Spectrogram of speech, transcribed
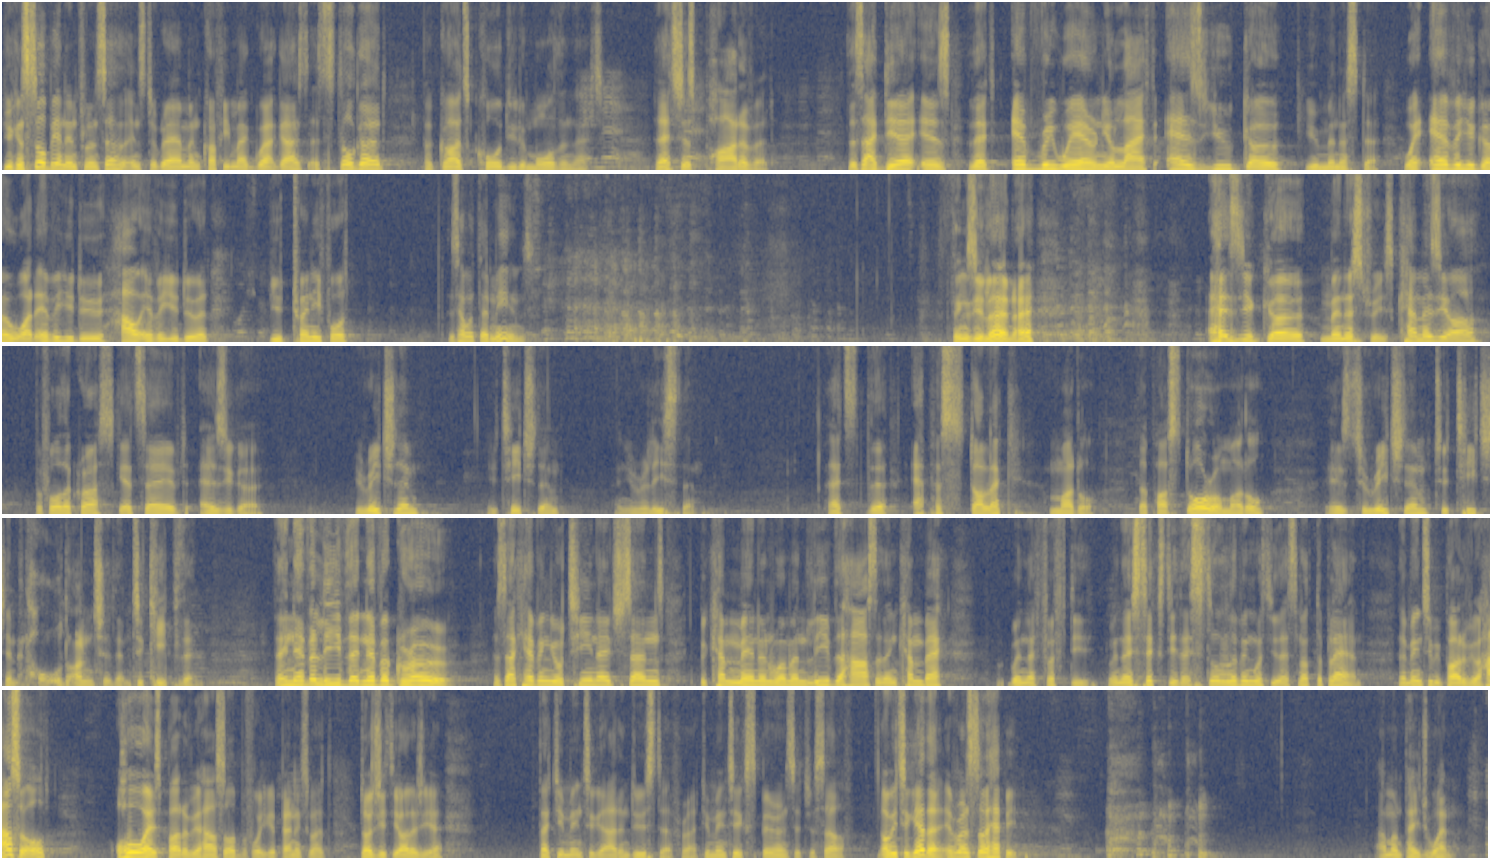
You can still be an influencer, Instagram and coffee mug guys. It's still good, but God's called you to more than that. Amen. That's just part of it. Amen. This idea is that everywhere in your life, as you go, you minister. Wherever you go, whatever you do, however you do it, you 24. Is that what that means? Things you learn, huh? As you go, ministries. Come as you are before the cross, get saved as you go. You reach them, you teach them, and you release them. That's the apostolic model. The pastoral model is to reach them, to teach them, and hold on to them, to keep them. They never leave, they never grow. It's like having your teenage sons become men and women, leave the house, and then come back when they're 50, when they're 60, they're still living with you. That's not the plan. They're meant to be part of your household, always part of your household before you get panicked about dodgy theology. Yeah? But you're meant to go out and do stuff, right? You're meant to experience it yourself. Are we together? Everyone's still happy? I'm on page one.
